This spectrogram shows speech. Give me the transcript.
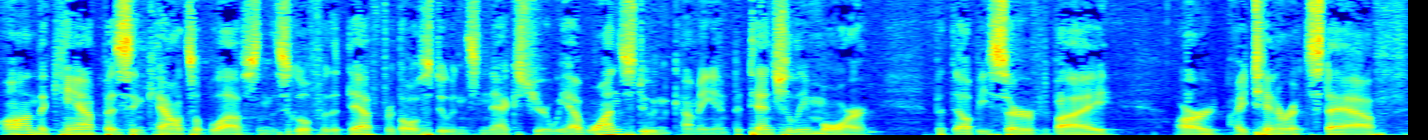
on the campus in Council Bluffs and the School for the Deaf for those students next year. We have one student coming in, potentially more, but they'll be served by our itinerant staff,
